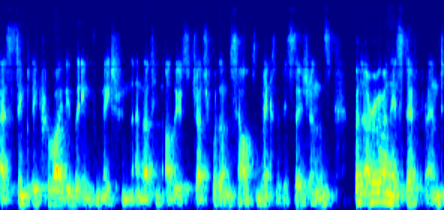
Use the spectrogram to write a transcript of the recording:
as simply providing the information and letting others judge for themselves and make the decisions. But everyone is different.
